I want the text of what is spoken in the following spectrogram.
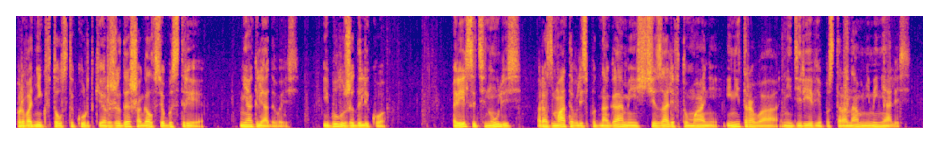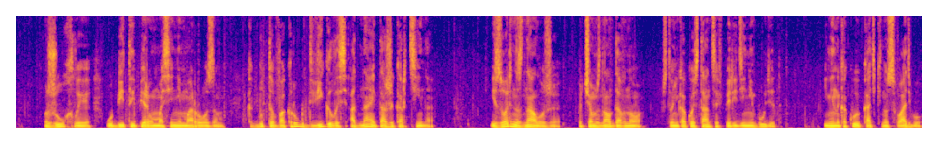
Проводник в толстой куртке РЖД шагал все быстрее, не оглядываясь, и был уже далеко. Рельсы тянулись, разматывались под ногами и исчезали в тумане, и ни трава, ни деревья по сторонам не менялись. Жухлые, убитые первым осенним морозом, как будто вокруг двигалась одна и та же картина. И Зорин знал уже, причем знал давно, что никакой станции впереди не будет. И ни на какую Катькину свадьбу,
